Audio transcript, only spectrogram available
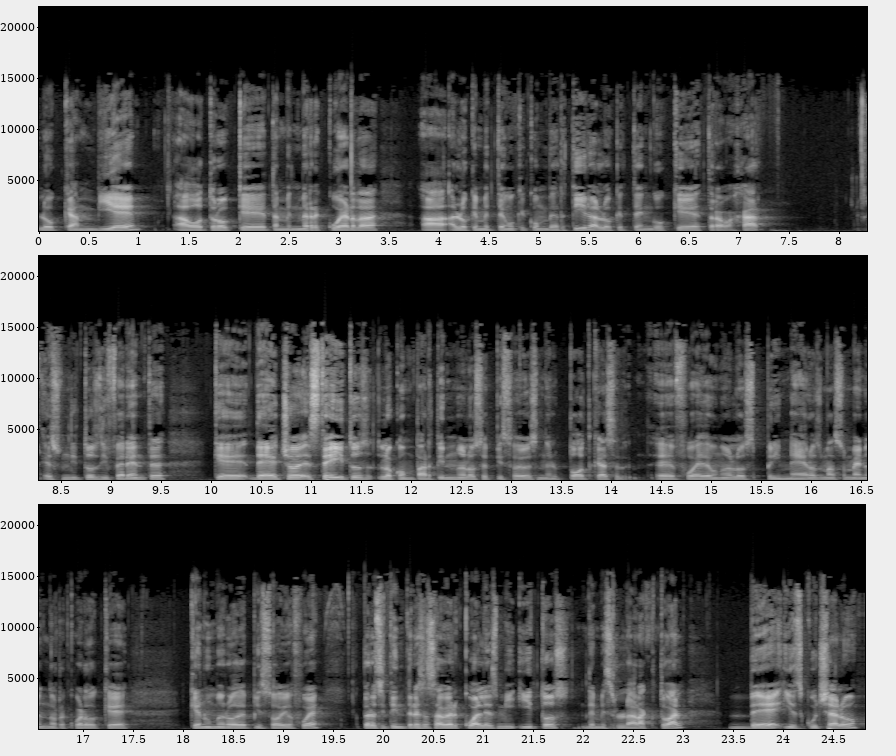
Lo cambié a otro que también me recuerda a, a lo que me tengo que convertir, a lo que tengo que trabajar. Es un hitos diferente que de hecho este hito lo compartí en uno de los episodios en el podcast, eh, fue de uno de los primeros más o menos, no recuerdo qué, qué número de episodio fue, pero si te interesa saber cuál es mi hitos de mi celular actual, ve y escúchalo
